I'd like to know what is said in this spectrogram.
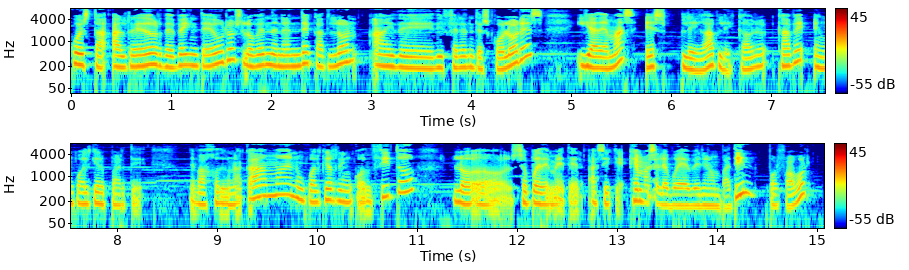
cuesta alrededor de 20 euros, lo venden en Decathlon, hay de diferentes colores y además es plegable, cabe, en cualquier parte. Debajo de una cama, en un cualquier rinconcito, lo, se puede meter. Así que, ¿qué más se le puede venir a un patín? Por favor.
